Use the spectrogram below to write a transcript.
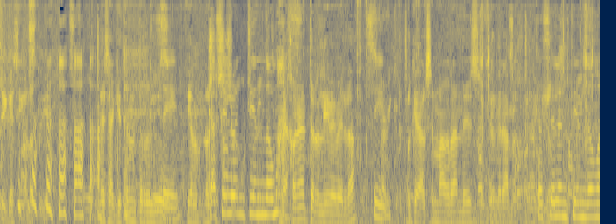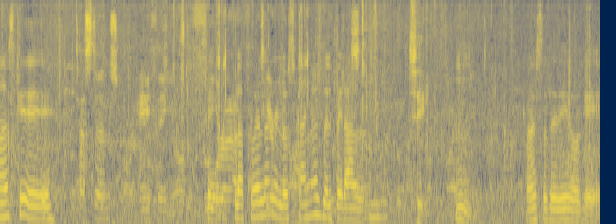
Sí, que siga lo tuyo. ¿Ves? Aquí está el alto relieve. Sí. Al- no sé Casi si lo entiendo más. Mejor en alto relieve, ¿verdad? Sí. Porque al ser más grande se entenderá mejor. Casi lo entiendo más que Intestines or anything, you know, the sí. flora, Plazuela de los Caños del Peral. Sí. Por eso te digo que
